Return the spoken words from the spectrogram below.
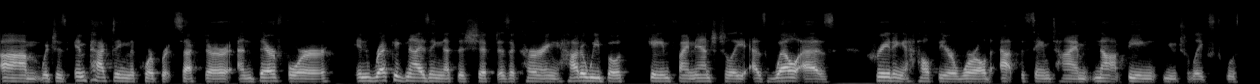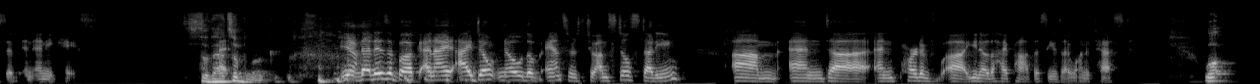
um, which is impacting the corporate sector. And therefore, in recognizing that this shift is occurring how do we both gain financially as well as creating a healthier world at the same time not being mutually exclusive in any case So that's a book. yeah, that is a book, and I I don't know the answers to. I'm still studying, um, and uh, and part of uh, you know the hypotheses I want to test. Well,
